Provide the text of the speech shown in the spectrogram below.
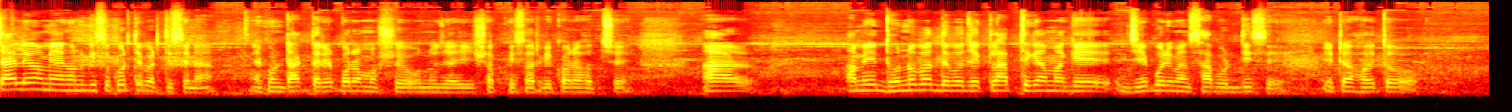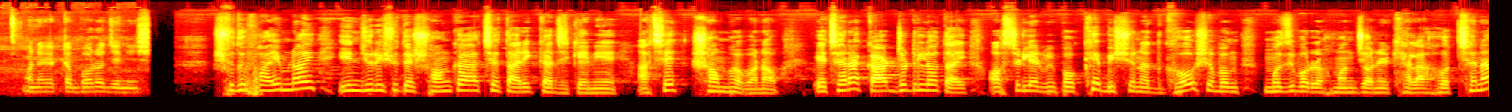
চাইলেও আমি এখন কিছু করতে পারতেছি না। এখন ডাক্তারের পরামর্শ অনুযায়ী সব কিছু আর কি করা হচ্ছে। আর আমি ধন্যবাদ দেবো যে ক্লাব থেকে আমাকে যে পরিমাণ সাপোর্ট দিছে, এটা হয়তো অনেক একটা বড় জিনিস। শুধু ফাহিম নয় ইঞ্জুরি ইস্যুতে শঙ্কা আছে তারিক কাজীকে নিয়ে, আছে সম্ভাবনাও। এছাড়া কার্ড জটিলতায় অস্ট্রেলিয়ার বিপক্ষে বিশ্বনাথ ঘোষ এবং মুজিবুর রহমান জনের খেলা হচ্ছে না,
